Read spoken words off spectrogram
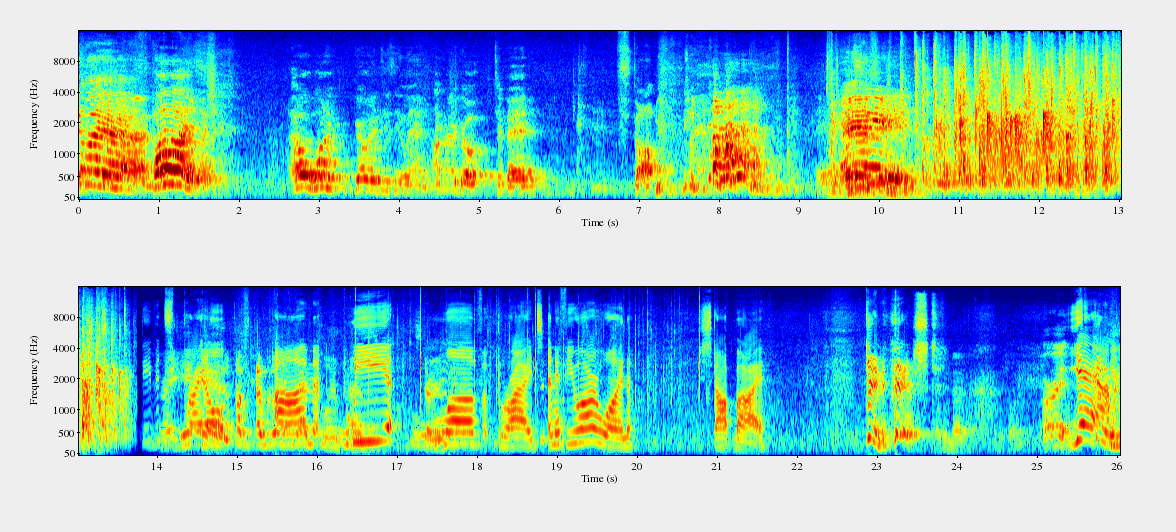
Disneyland! Pause! I don't want to go to Disneyland. I'm going to go to bed. Stop. And David's Bridal. I'm, I'm glad Um, we love brides, and if you are one, stop by. Getting hitched. All right. Yeah.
